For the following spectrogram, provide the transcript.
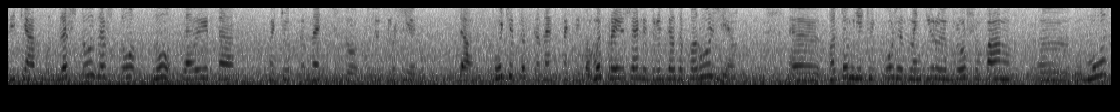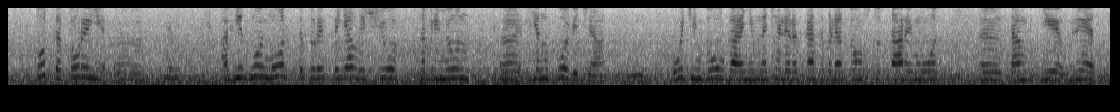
сейчас. Вот за что, за что? Ну, за это хочу сказать, что все-таки, да, хочется сказать спасибо. Мы проезжали, друзья, Запорожье. Э, Потом я чуть позже смонтирую и брошу вам э, мост, тот, который э, Янукович. объездной мост, который стоял еще со времен э, Януковича. Очень долго они вначале рассказывали о том, что старый мост, э, там где ГЭС,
